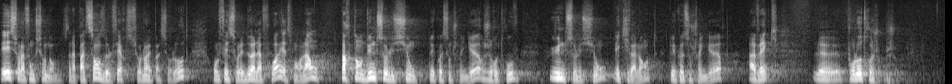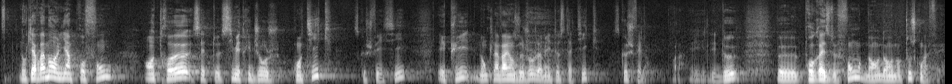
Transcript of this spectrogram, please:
et sur la fonction d'onde. Ça n'a pas de sens de le faire sur l'un et pas sur l'autre. On le fait sur les deux à la fois, et à ce moment-là, partant d'une solution de l'équation Schrödinger, je retrouve une solution équivalente de l'équation Schrödinger avec pour l'autre jauge. Donc il y a vraiment un lien profond entre cette symétrie de jauge quantique, ce que je fais ici, et puis donc l'invariance de jauge magnétostatique, ce que je fais là. Et les deux euh, progressent de fond dans, tout ce qu'on va faire.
